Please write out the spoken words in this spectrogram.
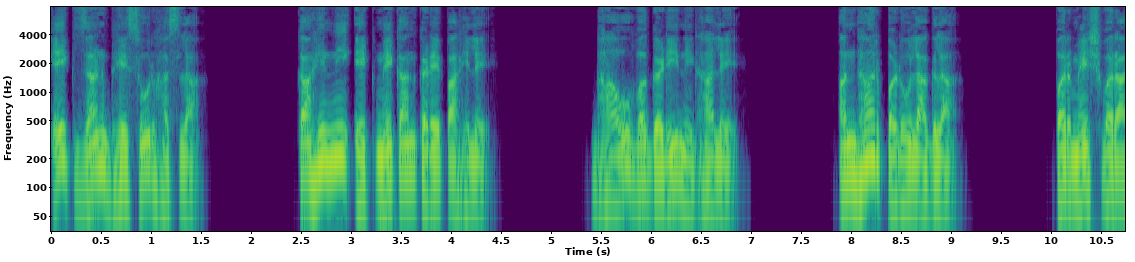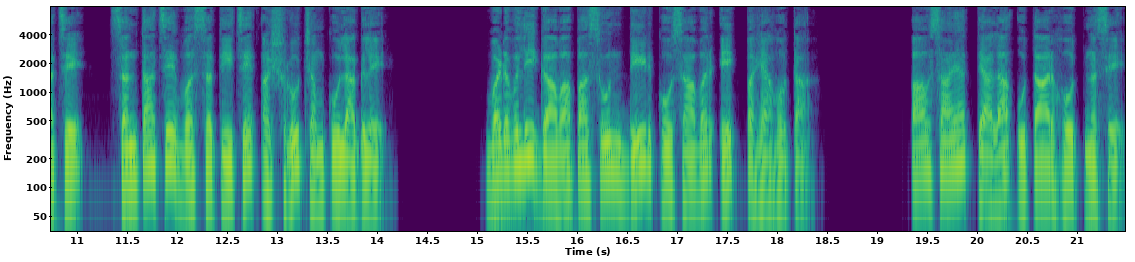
एक जण भेसूर हसला. काहींनी एकमेकांकडे पाहिले. भाऊ व गडी निघाले. अंधार पडू लागला. परमेश्वराचे संताचे व सतीचे अश्रू चमकू लागले. वडवली गावापासून दीड कोसावर एक पह्या होता. पावसाळ्यात त्याला उतार होत नसे.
